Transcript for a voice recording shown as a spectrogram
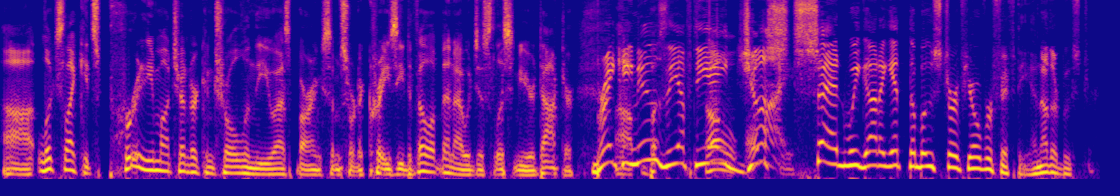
Uh, looks like it's pretty much under control in the U.S., barring some sort of crazy development. I would just listen to your doctor. Breaking uh, news: but, The FDA oh, just oh said we got to get the booster if you're over fifty. Another booster.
